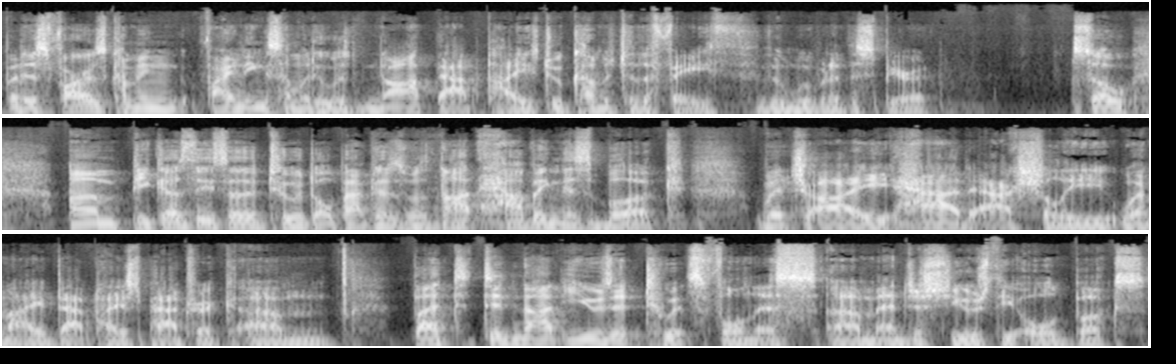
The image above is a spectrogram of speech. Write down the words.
But as far as coming finding someone who was not baptized who comes to the faith through the movement of the Spirit. So, um, because these other two adult baptisms, not having this book, which I had actually when I baptized Patrick, um, but did not use it to its fullness um, and just used the old books.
